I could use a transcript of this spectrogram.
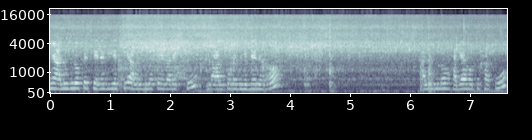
আমি আলুগুলোকে ছেড়ে দিয়েছি। আলুগুলোকে এবার একটু লাল করে ভেজে নেব। আলুগুলো ভাজা হতে থাকুক।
